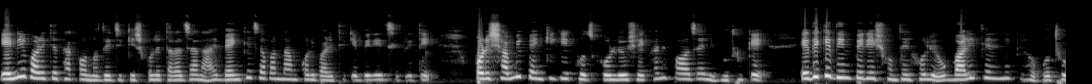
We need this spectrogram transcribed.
এ নিয়ে বাড়িতে থাকা অন্যদের জিজ্ঞেস করলে তারা জানায়, ব্যাংকে যাবার নাম করে বাড়ি থেকে বেরিয়েছে প্রীতি। পরে স্বামী ব্যাংকে গিয়ে খোঁজ করলেও সেখানে পাওয়া যায়নি বধূকে। এদিকে দিন পেরিয়ে সন্ধ্যায় হলেও বাড়ি ফেরেনি গৃহবধূ।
